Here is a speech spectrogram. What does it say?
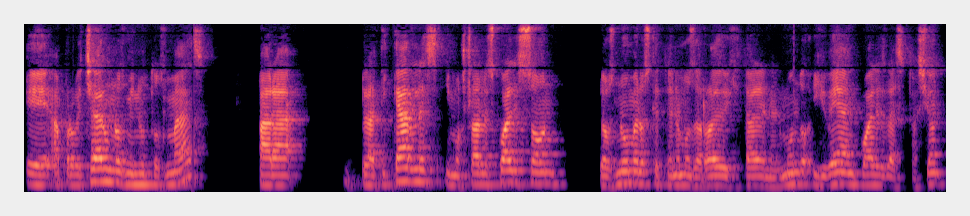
eh, aprovechar unos minutos más para platicarles y mostrarles cuáles son los números que tenemos de radio digital en el mundo y vean cuál es la situación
